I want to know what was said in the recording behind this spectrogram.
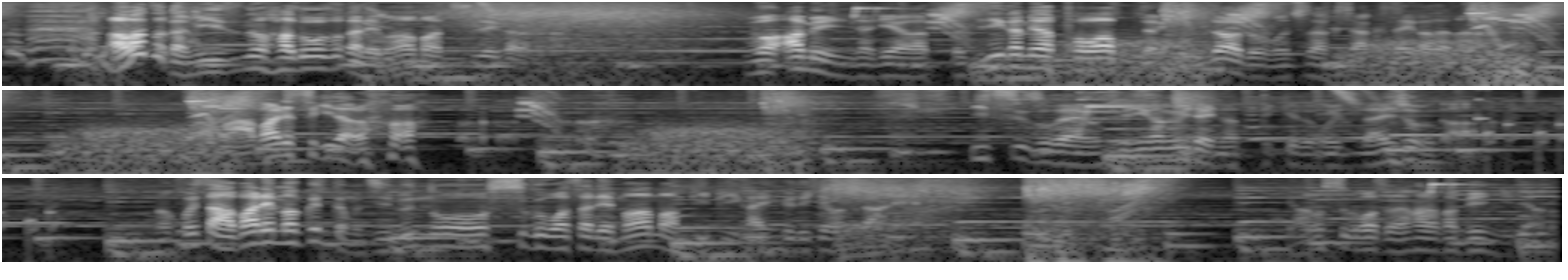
泡とか水の波動とかでまあまあ強いからな。うわ、雨になりやがった。死神はパワーアップだけど、ザードもちょっと悪態型だな。まあ、暴れすぎだろ。いつぞだよ、死神みたいになってっけど、こいつ大丈夫かまあ、こいつ暴れまくっても自分の凄技でまあまあ PP 回復できますからね。あの凄技なかなか便利だよな。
